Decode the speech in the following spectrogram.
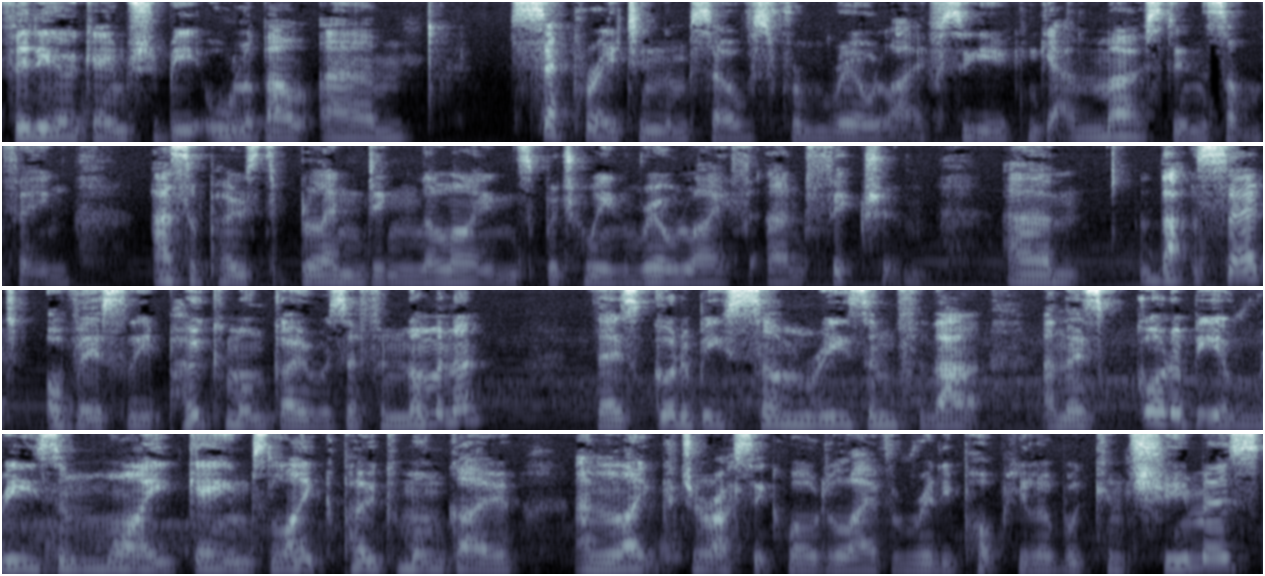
video games should be all about um, separating themselves from real life so you can get immersed in something as opposed to blending the lines between real life and fiction. Um, that said, obviously, Pokemon Go was a phenomenon. There's got to be some reason for that, and there's got to be a reason why games like Pokemon Go and like Jurassic World Alive are really popular with consumers,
